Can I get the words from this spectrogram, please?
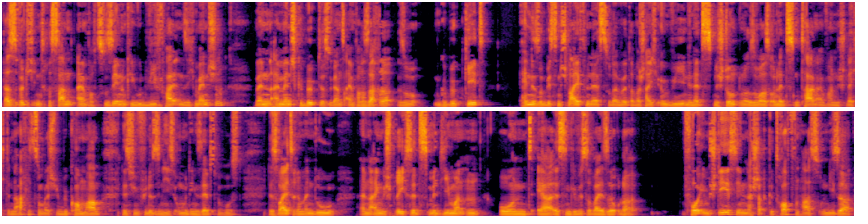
das ist wirklich interessant, einfach zu sehen, okay, gut, wie verhalten sich Menschen? Wenn ein Mensch gebückt ist, so ganz einfache Sache, so gebückt geht, Hände so ein bisschen schleifen lässt, dann wird er wahrscheinlich irgendwie in den letzten Stunden oder sowas oder letzten Tagen einfach eine schlechte Nachricht zum Beispiel bekommen haben. Deswegen fühlt er sich nicht unbedingt selbstbewusst. Des Weiteren, wenn du in einem Gespräch sitzt mit jemandem und er ist in gewisser Weise oder vor ihm stehst, ihn in der Stadt getroffen hast und dieser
